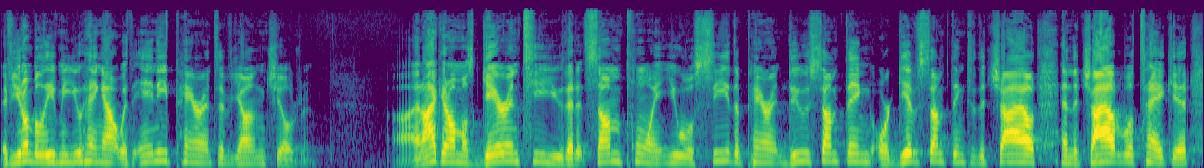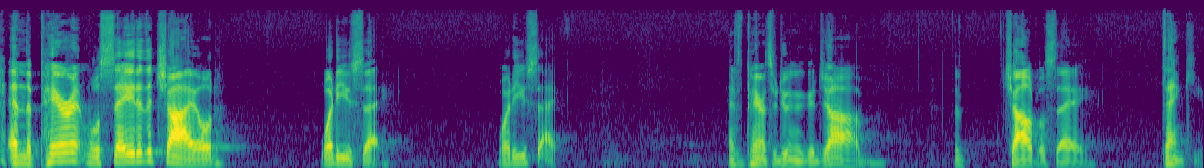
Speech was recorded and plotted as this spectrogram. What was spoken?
If you don't believe me, you hang out with any parent of young children. Uh, and I can almost guarantee you that at some point you will see the parent do something or give something to the child, and the child will take it, and the parent will say to the child, What do you say? What do you say? And if the parents are doing a good job, the child will say, Thank you.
